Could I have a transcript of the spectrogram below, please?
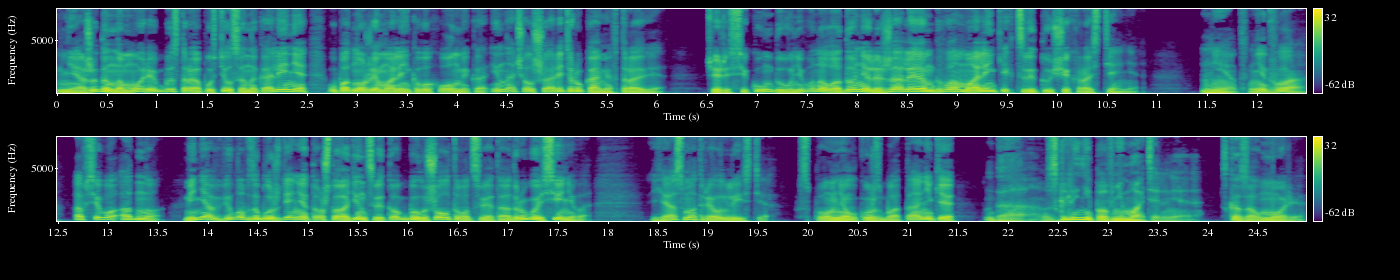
Неожиданно море быстро опустился на колени у подножия маленького холмика и начал шарить руками в траве. Через секунду у него на ладони лежали два маленьких цветущих растения. Нет, не два, а всего одно. Меня ввело в заблуждение то, что один цветок был желтого цвета, а другой синего. Я смотрел листья, вспомнил курс ботаники. «Да, взгляни повнимательнее», — сказал море.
